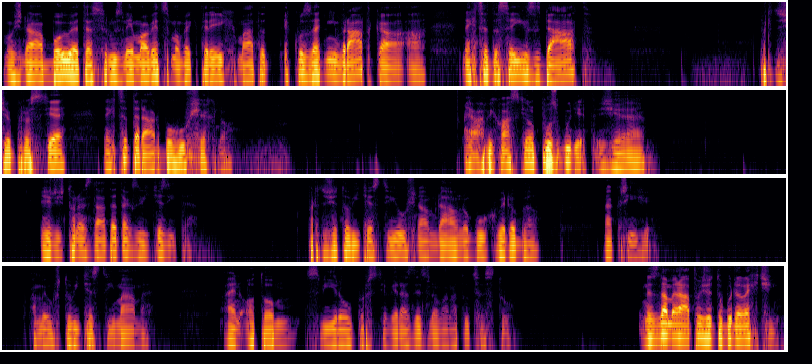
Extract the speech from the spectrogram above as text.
Možná bojujete s různýma věcmi, ve kterých máte jako zadní vrátka a nechcete se jich zdát, protože prostě nechcete dát Bohu všechno. Já bych vás chtěl pozbudit, že že když to nezdáte, tak zvítězíte. Protože to vítězství už nám dávno Bůh vydobil na kříži. A my už to vítězství máme. A jen o tom s vírou prostě vyrazit znova na tu cestu. Neznamená to, že to bude lehčí.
